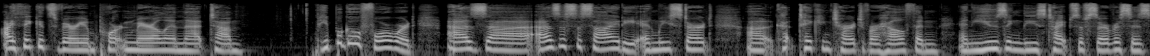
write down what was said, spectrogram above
I think it's very important, Marilyn, that. Um, people go forward as uh, as a society and we start uh, c- taking charge of our health and and using these types of services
